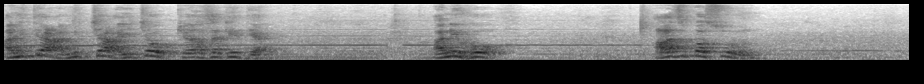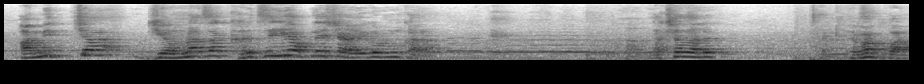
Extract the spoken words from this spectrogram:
आणि त्या अमितच्या आईच्या उपचारासाठी द्या. आणि हो आजपासून अमितच्या जेवणाचा खर्चही आपल्या शाळेकडून करा. लक्षात आलं? हे बघ बा.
